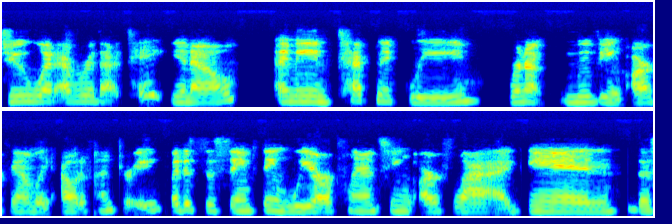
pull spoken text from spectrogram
do whatever that takes, you know? I mean, technically, we're not moving our family out of country, but it's the same thing. We are planting our flag in the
